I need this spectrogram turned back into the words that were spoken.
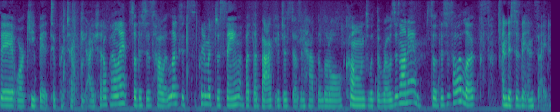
it or keep it to protect the eyeshadow palette. So this is how it looks. It's pretty much the same, but the back, it just doesn't have the little cones with the roses on it. So this is how it looks and this is the inside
